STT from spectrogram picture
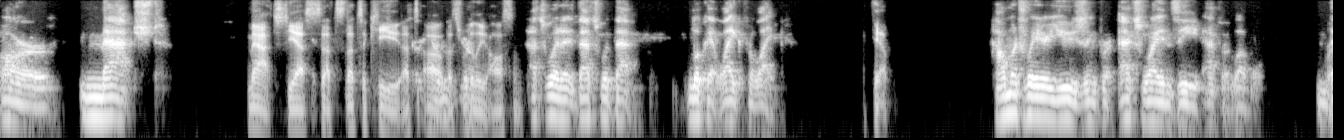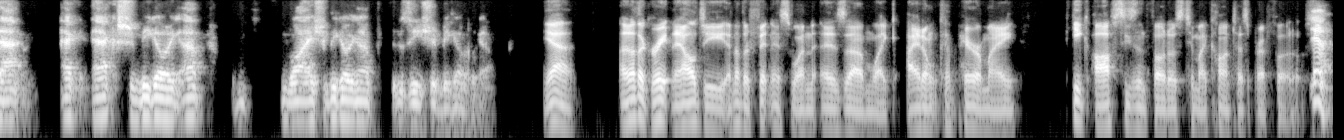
are matched. Matched, yes. That's that's a key. That's oh, that's really awesome. That's what it that's what that look at like for like. Yep. How much weight are you using for X, Y, and Z effort level? Right. That X should be going up, Y should be going up, Z should be going up. Yeah. Another great analogy, another fitness one is um like I don't compare my peak off season photos to my contest prep photos. Yeah.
